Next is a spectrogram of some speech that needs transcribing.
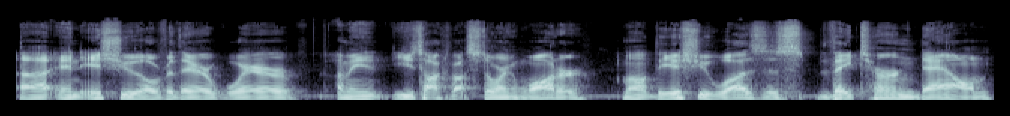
uh, an issue over there where, I mean, you talked about storing water. Well, the issue was is they turned down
